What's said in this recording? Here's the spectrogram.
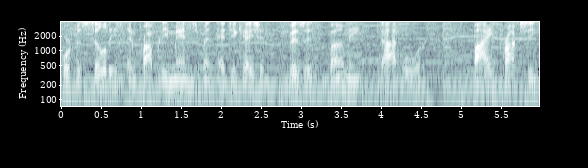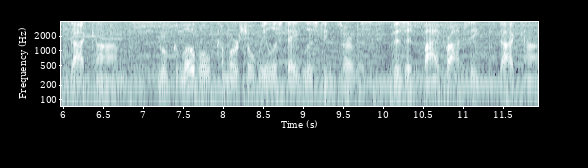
For facilities and property management education, visit BOMI.org. BuyProxy.com your global commercial real estate listing service. Visit buyproxy.com.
